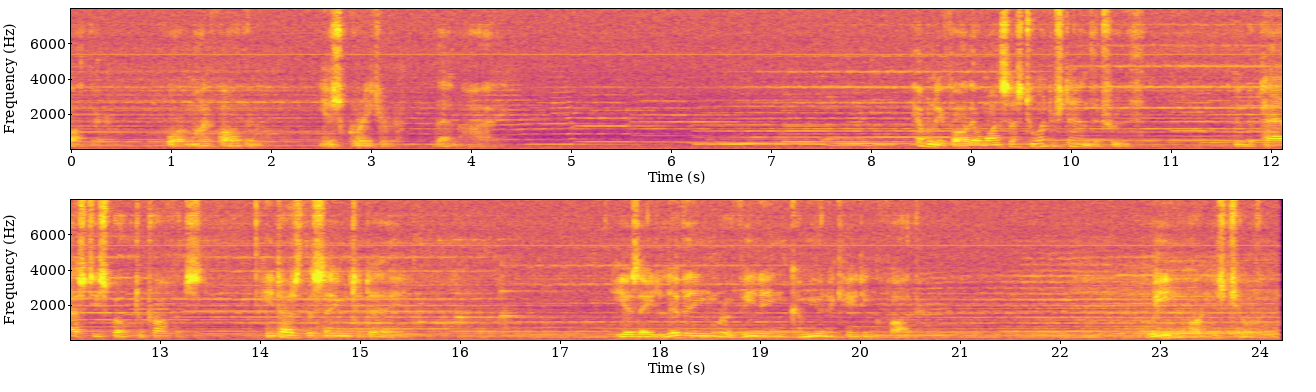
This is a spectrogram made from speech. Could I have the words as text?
Father, for my Father is greater than I. Heavenly Father wants us to understand the truth. In the past, he spoke to prophets. He does the same today. He is a living, revealing, communicating Father. We are his children,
